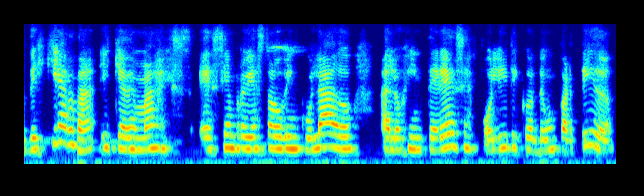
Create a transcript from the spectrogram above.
de izquierda y que además siempre había estado vinculado a los intereses políticos de un partido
